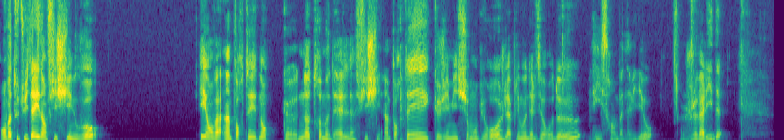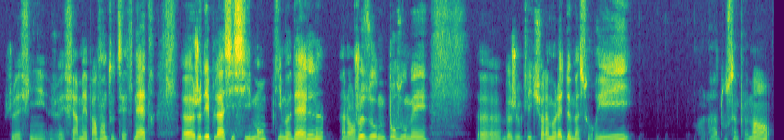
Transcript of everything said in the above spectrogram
On va tout de suite aller dans Fichier nouveau. Et on va importer donc notre modèle, fichier importé, que j'ai mis sur mon bureau. Je l'ai appelé modèle 02, et il sera en bas de la vidéo. Je valide. Je vais, finir, je vais fermer pardon, toutes ces fenêtres. je déplace ici mon petit modèle. Alors je zoome pour zoomer. Euh, ben, je clique sur la molette de ma souris, voilà, tout simplement.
